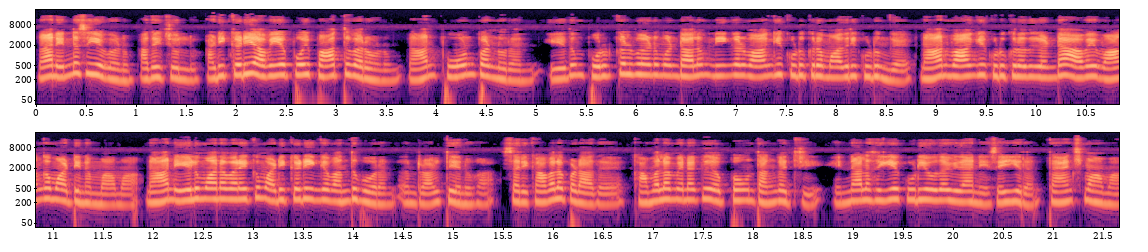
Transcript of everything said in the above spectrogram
நான் என்ன செய்ய வேணும்? அதை சொல்லு. அடிக்கடி அவைய போய் பார்த்து வரணும். நான் போன் பண்ணுறேன். ஏதும் பொருட்கள் வேணுமென்றாலும் நீங்கள் வாங்கி கொடுக்கிற மாதிரி கொடுங்க. நான் வாங்கி கொடுக்கறது கண்டா அவை வாங்க மாட்டினம் மாமா. நான் ஏழுமான வரைக்கும் அடிக்கடி இங்க வந்து போறேன் என்றாள் தேனுகா. சரி கவலைப்படாத. கமலம் எனக்கு எப்பவும் தங்கச்சி. என்னால செய்யக்கூடிய உதவிதானே செய்கிறேன். தேங்க்ஸ் மாமா.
